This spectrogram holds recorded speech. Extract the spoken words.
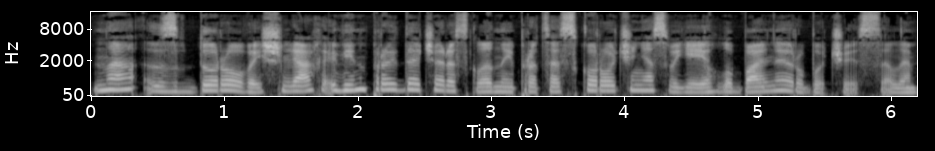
на здоровий шлях, він пройде через складний процес скорочення своєї глобальної робочої сили.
